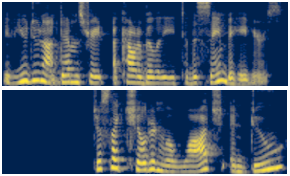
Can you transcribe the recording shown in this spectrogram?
if you do not demonstrate accountability to the same behaviors. Just like children will watch and do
